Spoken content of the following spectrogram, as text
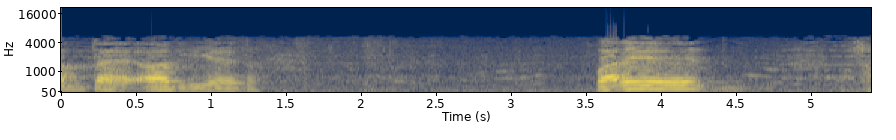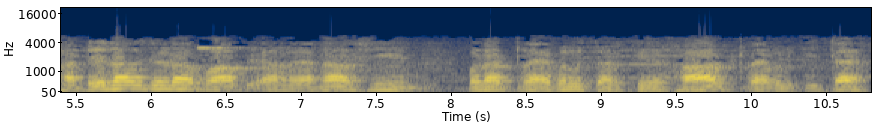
ਅੰਤ ਹੈ, ਆਦ ਵੀ ਹੈ ਇਹਦਾ। ਪਰ ਇਹ ਸਾਡੇ ਨਾਲ ਜਿਹੜਾ ਵਾਹ ਪਿਆ ਹੋਇਆ ਨਾ, ਅਸੀਂ ਬੜਾ ਟਰੈਵਲ ਕਰਕੇ ਹਾਰਡ ਟਰੈਵਲ ਕੀਤਾ ਹੈ।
